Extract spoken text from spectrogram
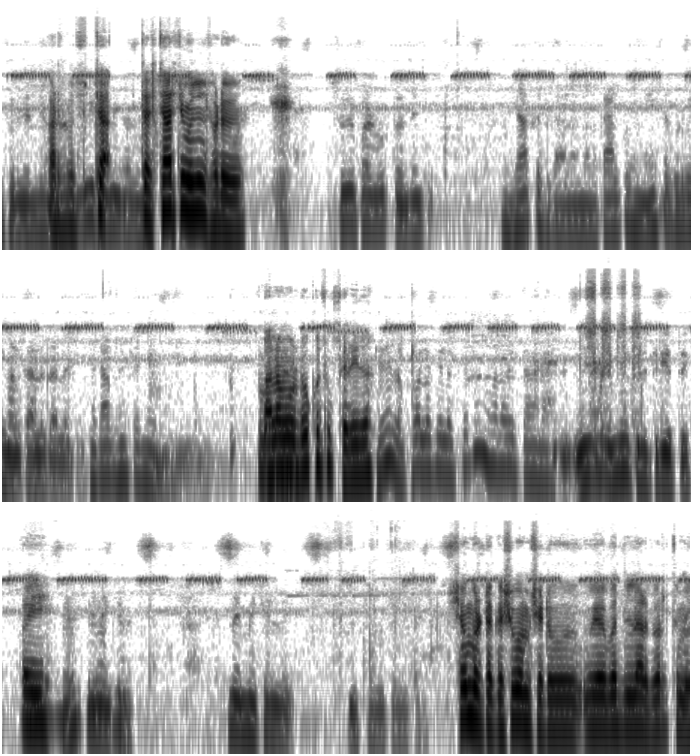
सुरू अरे चा- त्याला चार्जिंग मधून थोडं. सगळे पाठ बघतो त्यांचे. म्हणजे मला मग डोकं दुखतं रे इथं. नाही फॉलो केलं मी केलं तरी येतोय. नाही केलं. नाही मी केलं नाही. मी follow केलं ते. शंभर टक्के शिवम शेट वेळ बदलणार बरं तुम्ही.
